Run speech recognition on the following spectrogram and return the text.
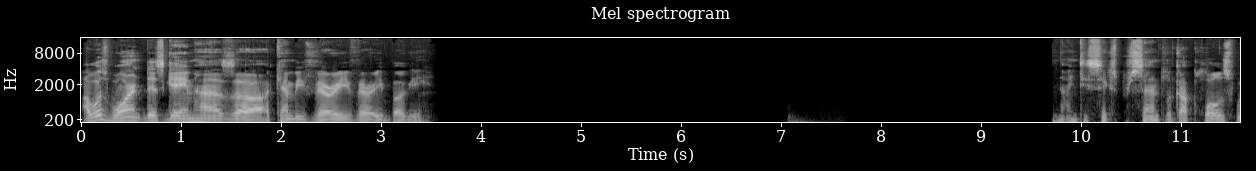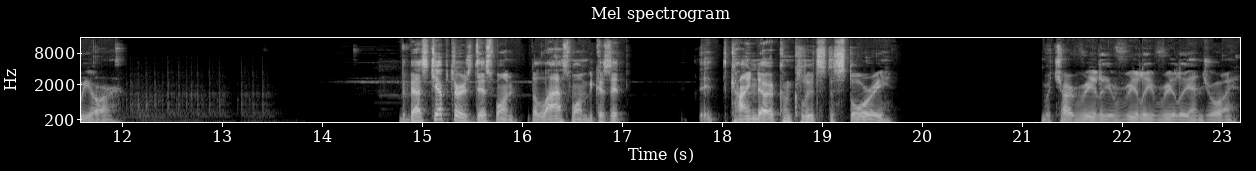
I was warned this game has uh can be very very buggy. Ninety-six percent. Look how close we are. The best chapter is this one, the last one, because it it kind of concludes the story, which I really, really, really enjoy.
